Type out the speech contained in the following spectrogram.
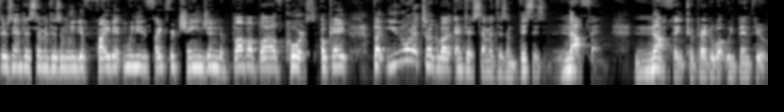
there's anti Semitism. We need to fight it and we need to fight for change and blah, blah, blah, of course. Okay, but you want to talk about anti Semitism. This is nothing, nothing compared to what we've been through.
